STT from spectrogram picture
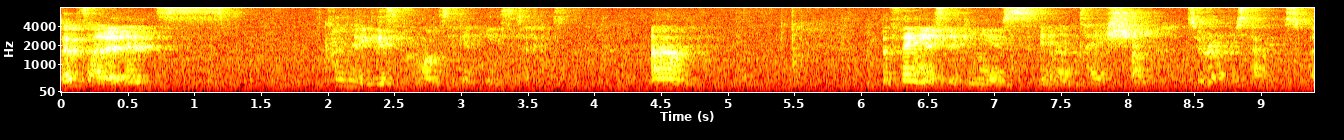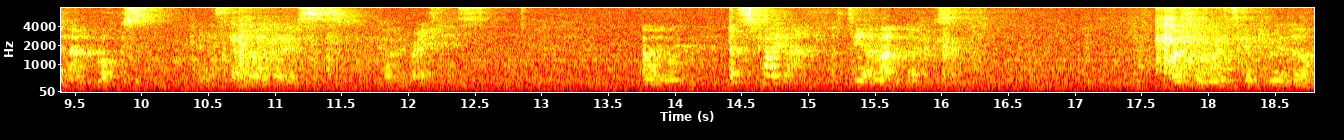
turns out it, it's kind of useful once you get used to it. Um, the thing is, you can use indentation to represent uh, blocks instead of those curly braces. Um, let's try that. Let's see how that looks. First of all, let's get rid of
